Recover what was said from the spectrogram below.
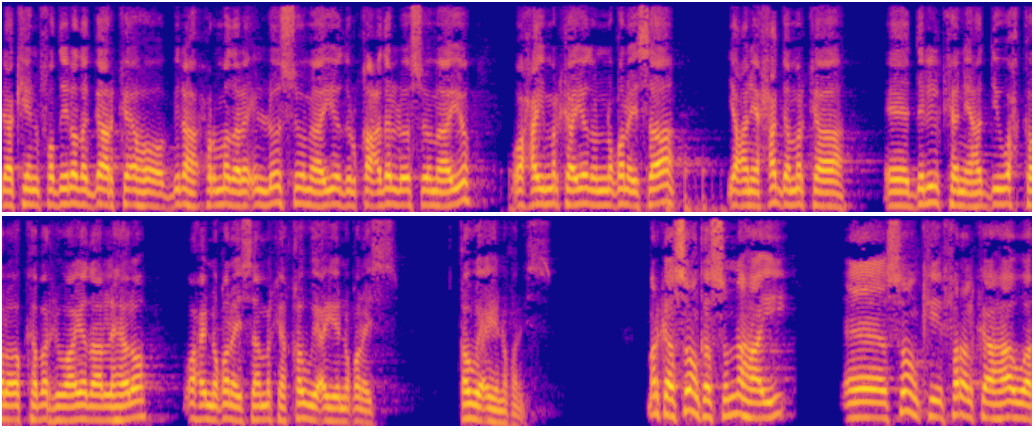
laakiin fadiilada gaarka ah oo bilaha xurmada leh in loo soomaayo dulqacdo loo soomaayo waxay markaa iyadu noqonaysaa yacni xagga markaa daliilkani haddii wax kaleoo kaba riwaayada la helo waxay noqonaysaa marka qawi ayay noqonaysa marka soonka sunnahay soonkii faralka ahaa waa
